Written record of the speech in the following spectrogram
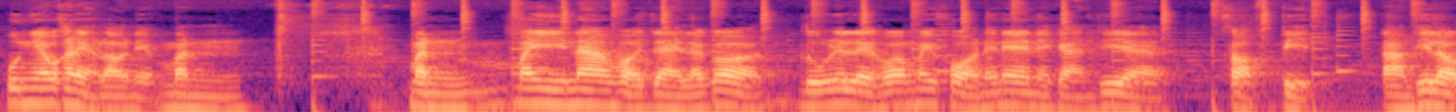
พูดง่ายว่าคะแนนเราเนี่ยมันมันไม่น่าพอใจแล้วก็รู้ได้เลยว่าไม่พอแน่ๆในการที่จะสอบติด ตามที่เรา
